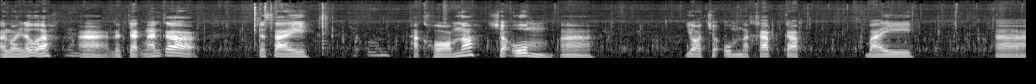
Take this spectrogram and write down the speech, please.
อร่อยแล้วเหรอจ้ะอ่า แล้วจากนั้นก็ จะใส่ผักหอมเนาะชะอมอ่ายอดชะอมนะครับกับใบอ่า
